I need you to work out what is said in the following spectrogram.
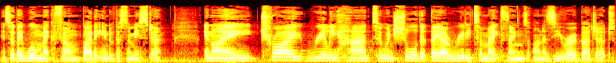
and so they will make a film by the end of the semester. And I try really hard to ensure that they are ready to make things on a zero budget.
